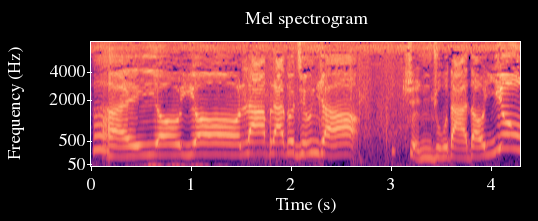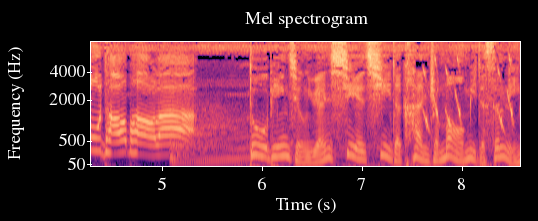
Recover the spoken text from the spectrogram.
哎呦呦，拉布拉多警长，珍珠大盗又逃跑了。杜宾警员泄气的看着茂密的森林，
